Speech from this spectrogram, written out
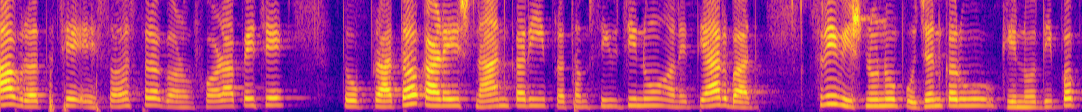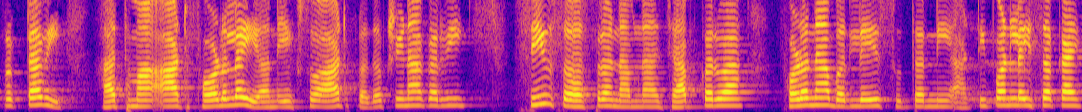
આ વ્રત છે એ સહસ્ત્ર ગણ ફળ આપે છે. તો પ્રાતઃકાળે સ્નાન કરી પ્રથમ શિવજીનું અને ત્યારબાદ શ્રી વિષ્ણુનું પૂજન કરવું, ઘીનો દીપક પ્રગટાવી, હાથમાં આઠ ફળ લઈ અને એકસો આઠ પ્રદક્ષિણા કરવી, શિવ સહસ્ત્ર નામના જાપ કરવા, ફળના બદલે સૂતરની આંટી પણ લઈ શકાય.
